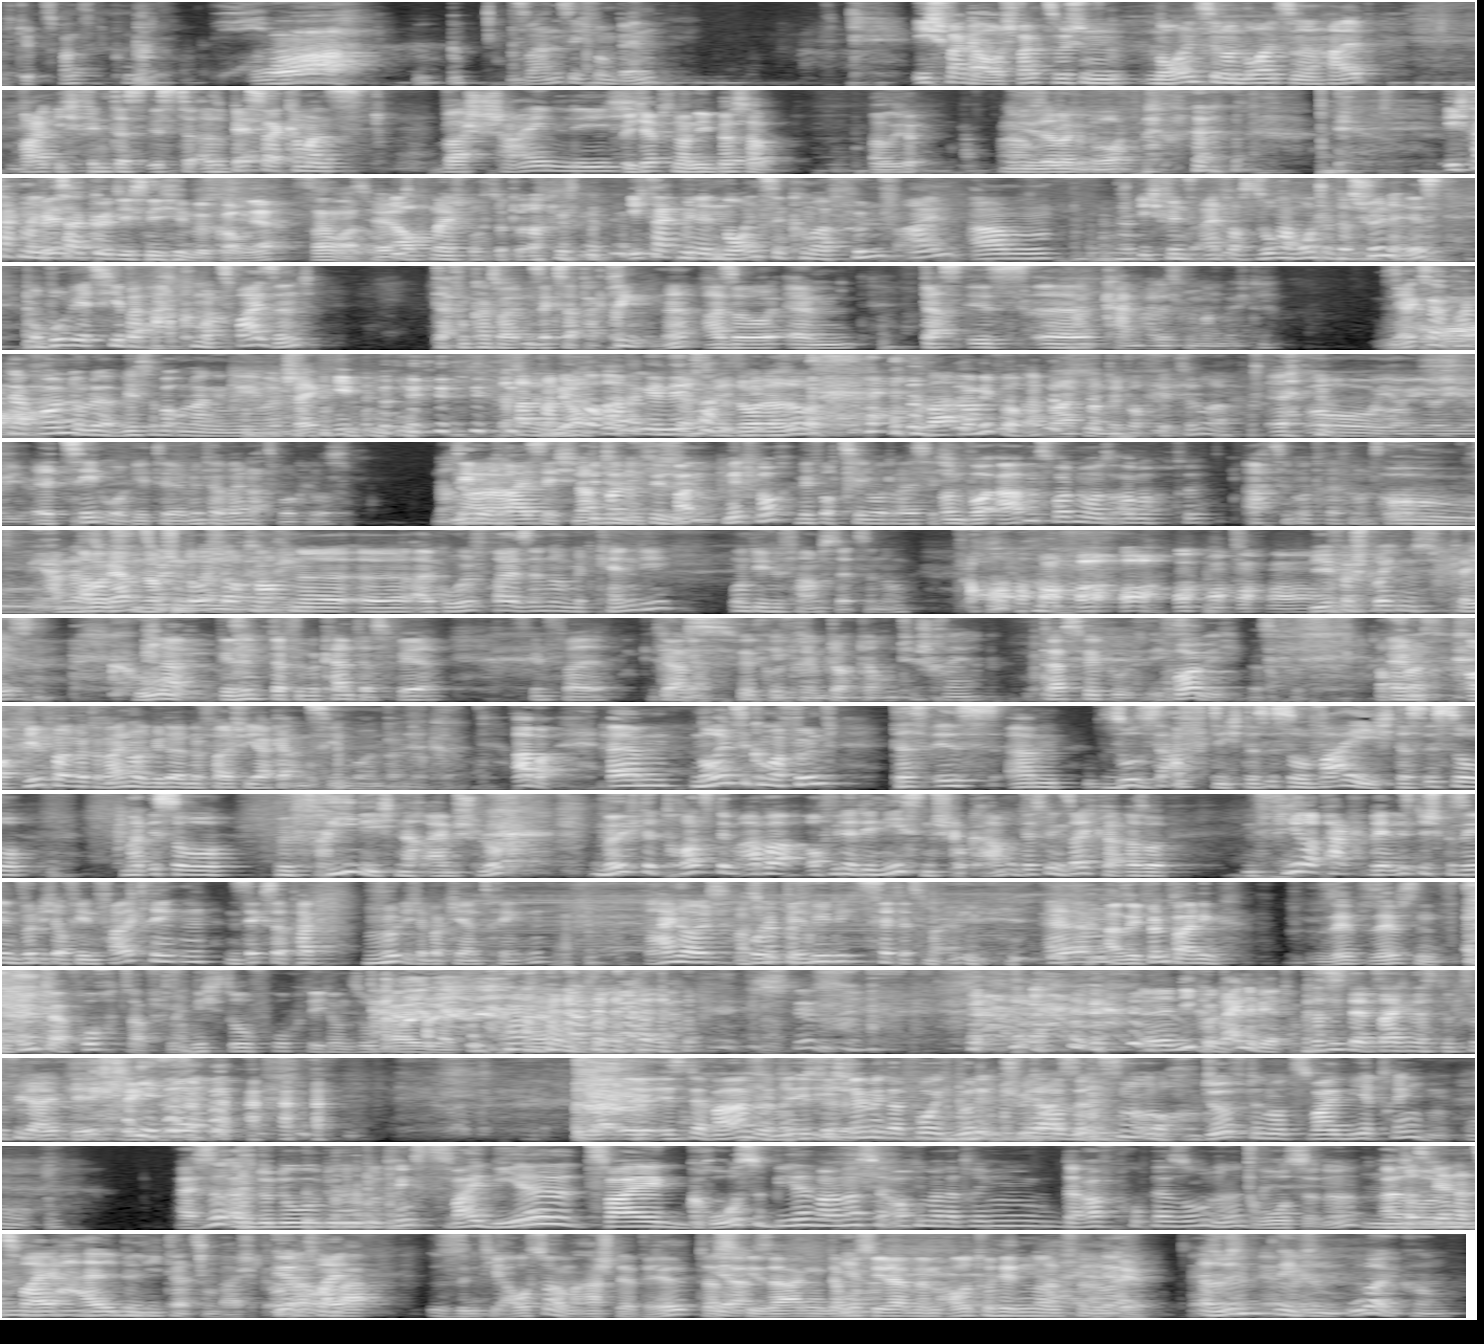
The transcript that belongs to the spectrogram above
Ich gebe 20 Punkte. Boah. 20 von Ben. Ich schwanke auch. Ich schwank zwischen 19 und 19,5, weil ich finde, das ist, also besser kann man es wahrscheinlich. Ich habe es noch nie besser. Also ich hab, Die selber gebraucht. Ich trage mir, besser könnte ich es nicht hinbekommen, ja? Sagen wir mal so. Hör auf, meinen Spruch zu klauen. ich trag mir eine 19,5 ein. Ähm, ich finde es einfach so harmonisch. Und das Schöne ist, obwohl wir jetzt hier bei 8,2 sind, davon kannst du halt einen Sechserpack trinken. Ne? Also ähm, das ist. Äh, Kann alles, wenn man möchte. Sechserpack davon oder wirst aber unangenehm? wahrscheinlich? Das Warten wir Mittwoch ab. Das wird so oder so. Warten wir Mittwoch ab. Warten wir Mittwoch 14 Uhr. Oh, ja, ja, ja. Äh, 10 Uhr geht der Winter-Weihnachtsburg los. Nach 10.30 Uhr. Bitte nicht. Wann? Mittwoch? Mittwoch 10.30 Uhr. Und wo, abends wollten wir uns auch noch treffen? 18 Uhr treffen wir uns. Wir haben Aber wir haben zwischendurch auch noch eine äh, alkoholfreie Sendung mit Candy und die Hill Farmstead-Sendung. Termin. Wir versprechen es zu placen. Cool. Klar, wir sind dafür bekannt, dass wir jeden Fall. Das wird Wir gut. von dem Doktor um den Tisch reihen. Das wird gut. Ich freue mich. Auf Ähm, was? auf jeden Fall wird Reinhold wieder eine falsche Jacke anziehen wollen beim Doktor. Aber ähm, 19,5, das ist ähm, so saftig, das ist so weich, das ist so, man ist so befriedigt nach einem Schluck, möchte trotzdem aber auch wieder den nächsten Schluck haben. Und deswegen sage ich gerade, also ein Viererpack realistisch gesehen würde ich auf jeden Fall trinken, ein Sechserpack würde ich aber gern trinken. Reinhold holt den Satisfier. Ähm, Also ich finde vor allen Dingen, selbst, selbst ein guter Fruchtsaft schmeckt nicht so fruchtig und so geil wie das. äh, Nico, deine Wertung. Das ist der Zeichen, dass du zu viele IPAs trinkst. Ja, äh, ist der Wahnsinn. Ne? Ich stelle mir gerade vor, ich würde im Treehouse sitzen und dürfte nur zwei Bier trinken. Weißt du, also du, du, du, du trinkst zwei Bier, zwei große Bier waren das ja auch, die man da trinken darf pro Person, ne? Große, ne? Also das wären dann zwei halbe Liter zum Beispiel. Genau, Oder zwei, Aber sind die auch so am Arsch der Welt, dass Ja. die sagen, da muss jeder mit dem Auto hin und schon, okay. Also wir sind, nee, wir sind im Uber gekommen.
